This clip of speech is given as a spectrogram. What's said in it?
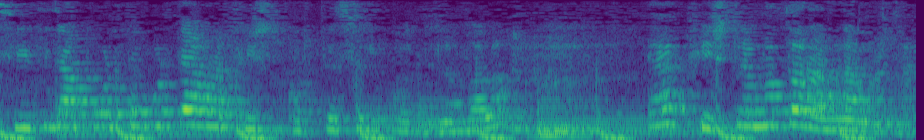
শীত না পড়তে পড়তে আমরা ফিস্ট করতে শুরু করে দিলাম বলো হ্যাঁ ফিস্টের মতো রান্না বান্না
